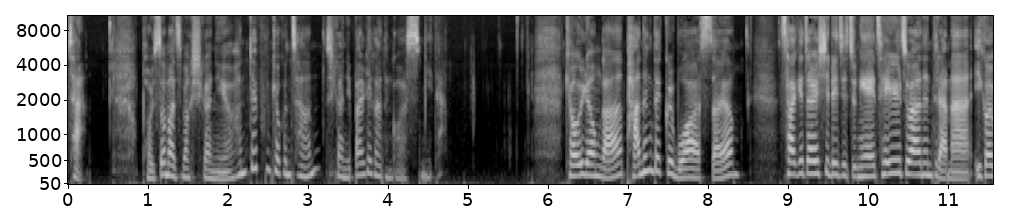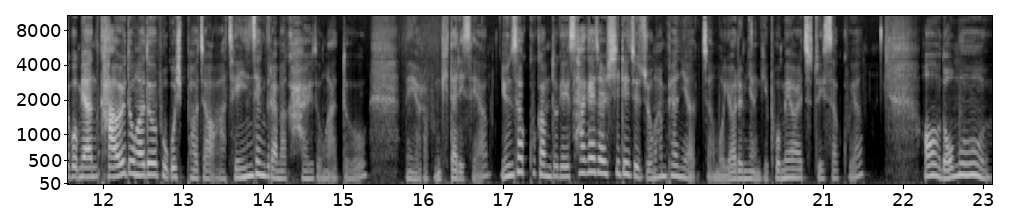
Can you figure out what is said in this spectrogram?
자, 벌써 마지막 시간이에요. 한때 품격은 참 시간이 빨리 가는 것 같습니다. 겨울 연가 반응 댓글 모아왔어요. 사계절 시리즈 중에 제일 좋아하는 드라마. 이걸 보면 가을 동화도 보고 싶어져. 아, 제 인생 드라마 가을 동화도. 네, 여러분 기다리세요. 윤석호 감독의 사계절 시리즈 중 한 편이었죠. 뭐 여름 향기, 봄의 활주도 있었고요. 어, 너무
